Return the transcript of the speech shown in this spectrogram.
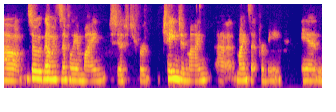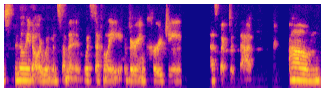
Um, so that was definitely a mind shift for change in mind uh, mindset for me and the Million Dollar Women Summit was definitely a very encouraging aspect of that. Um,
